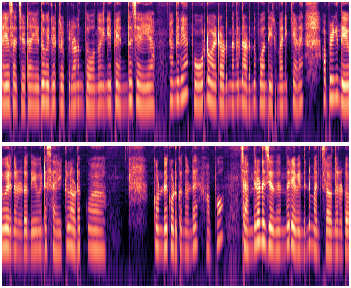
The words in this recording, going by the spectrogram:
അയ്യോ സച്ചിയേട്ടാ ഏതോ വലിയ ട്രിപ്പിലാണെന്ന് തോന്നുന്നു. ഇനിയിപ്പോൾ എന്താ ചെയ്യുക അങ്ങനെ പൂർണമായിട്ട് അവിടെ നിന്ന് അങ്ങ് നടന്നു പോകാൻ തീരുമാനിക്കുകയാണ്. അപ്പോഴേക്കും ദേവ് വരുന്നുണ്ട് കേട്ടോ. ദേവിന്റെ സൈക്കിൾ അവിടെ കൊണ്ടുപോയി കൊടുക്കുന്നുണ്ട്. അപ്പോൾ ചന്ദ്രനാണ് ചെയ്തതെന്ന് രവീന്ദ്രന് മനസ്സിലാവുന്നുണ്ട് കേട്ടോ.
